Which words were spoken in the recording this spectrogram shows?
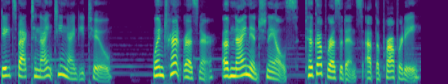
dates back to 1992, when Trent Reznor of Nine Inch Nails took up residence at the property.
